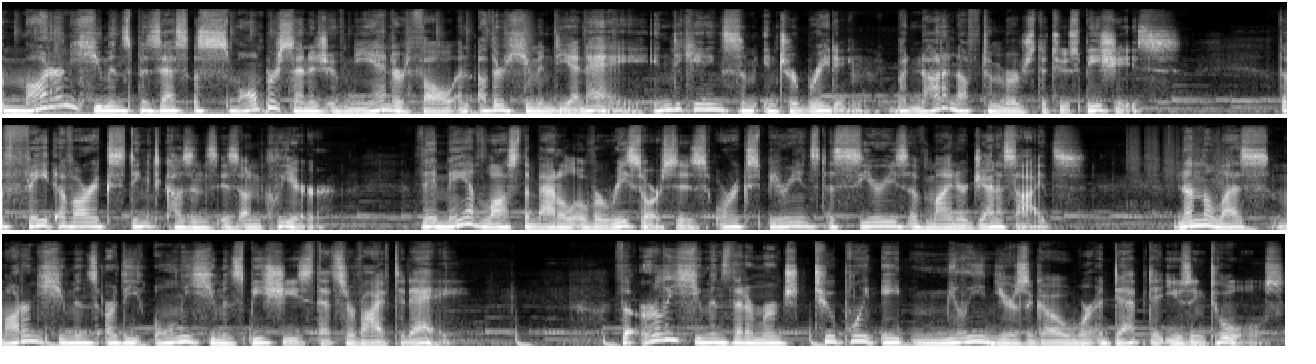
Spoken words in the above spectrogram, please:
Modern humans possess a small percentage of Neanderthal and other human DNA, indicating some interbreeding, but not enough to merge the two species. The fate of our extinct cousins is unclear, they may have lost the battle over resources or experienced a series of minor genocides. Nonetheless, modern humans are the only human species that survive today. The early humans that emerged 2.8 million years ago were adept at using tools,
